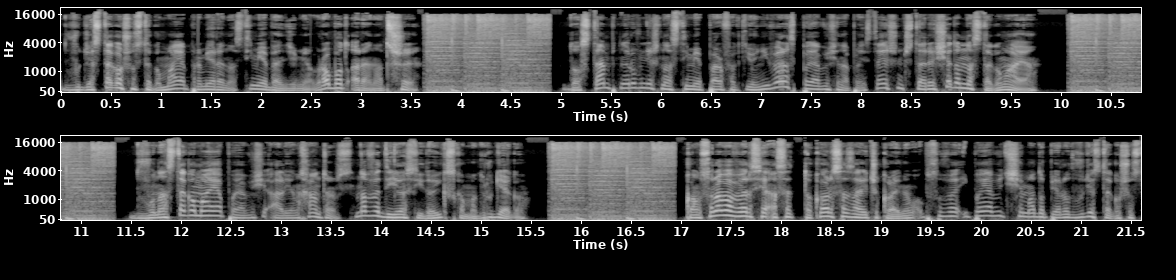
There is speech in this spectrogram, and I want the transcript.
26 maja premierę na Steamie będzie miał Robot Arena 3. Dostępny również na Steamie Perfect Universe pojawi się na PlayStation 4 17 maja. 12 maja pojawi się Alien Hunters, nowe DLC do XCOM 2. Konsolowa wersja Assetto Corsa zaliczy kolejną obsługę i pojawić się ma dopiero 26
